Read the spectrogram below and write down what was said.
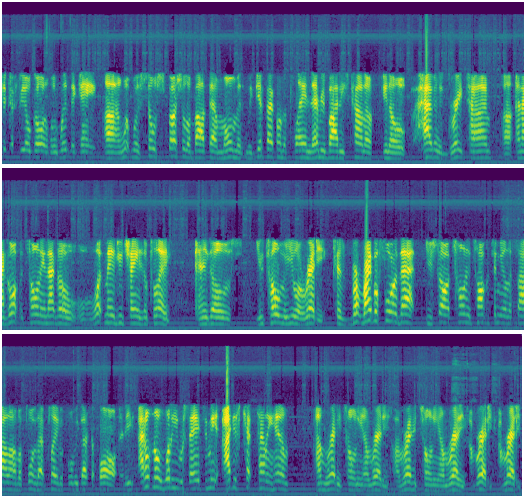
kick a field goal, and we win the game. Uh, and what was so special about that moment, we get back on the plane, and everybody's kind of, you know, having a great time. Uh, and I go up to Tony and I go, "What made you change the play?" And he goes, "You told me you were ready." Because right before that, you saw Tony talking to me on the sideline before that play, before we got the ball, and he, I don't know what he was saying to me. I just kept telling him, "I'm ready, Tony. I'm ready. I'm ready, Tony. I'm ready. I'm ready. I'm ready."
